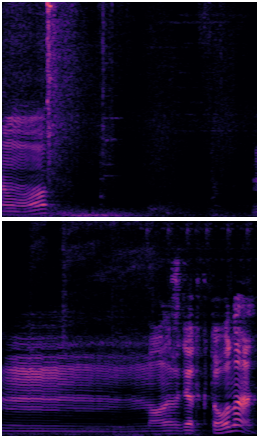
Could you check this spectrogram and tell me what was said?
Ну? М, Он ждет Ктуна?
